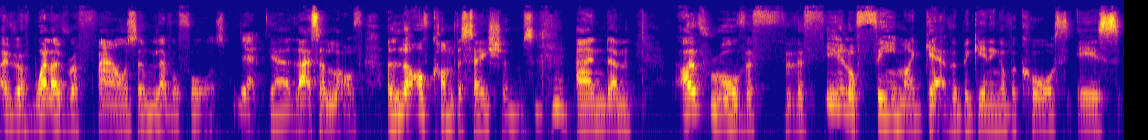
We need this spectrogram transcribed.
over well over a thousand level fours. Yeah. Yeah, that's a lot of a lot of conversations, and um, overall, the the feel or theme I get at the beginning of a course is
